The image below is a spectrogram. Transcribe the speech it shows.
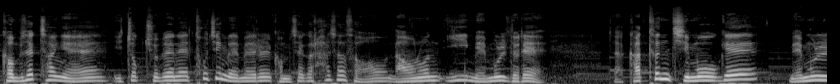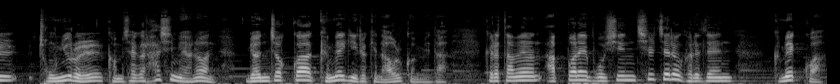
검색창에 이쪽 주변의 토지 매매를 검색을 하셔서 나오는 이 매물들의 같은 지목의 매물 종류를 검색을 하시면은 면적과 금액이 이렇게 나올 겁니다. 그렇다면 앞번에 보신 실제로 거래된 금액과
